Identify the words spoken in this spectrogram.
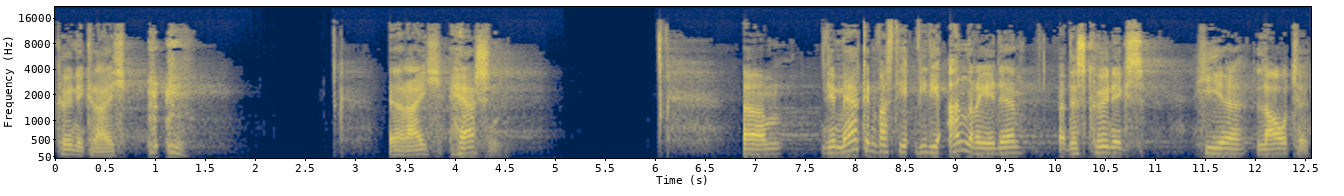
Königreich Reich herrschen. Ähm, wir merken, was die, wie die Anrede des Königs hier lautet,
